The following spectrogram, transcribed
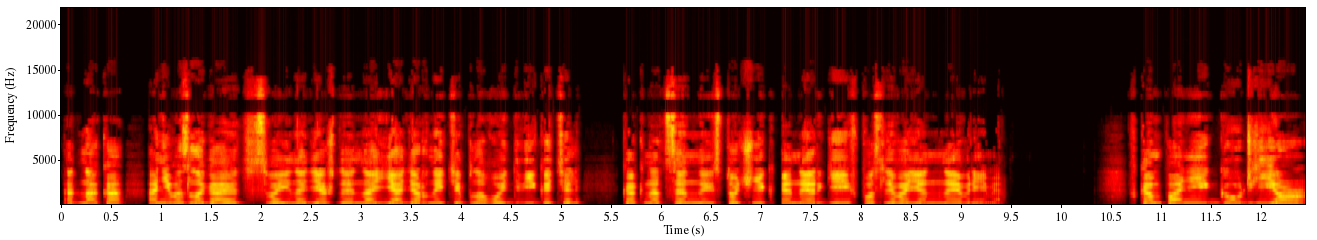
Однако они возлагают свои надежды на ядерный тепловой двигатель как на ценный источник энергии в послевоенное время. В компании Goodyear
